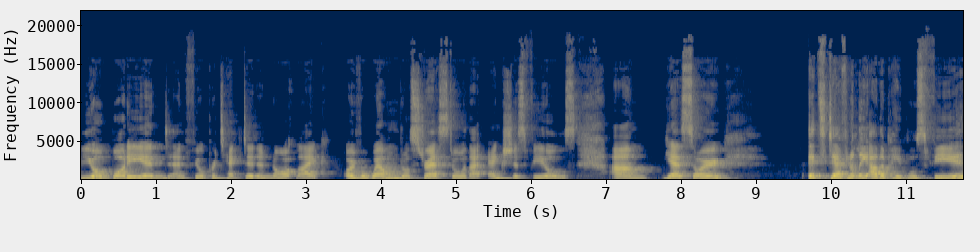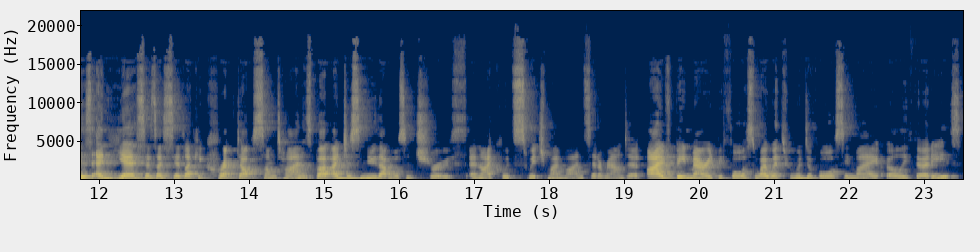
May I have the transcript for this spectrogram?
your body and and feel protected and not like overwhelmed or stressed or that anxious feels. Um yeah, so it's definitely other people's fears. And yes, as I said, like it crept up sometimes, but I just knew that wasn't truth and I could switch my mindset around it. I've been married before, so I went through a divorce in my early 30s.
